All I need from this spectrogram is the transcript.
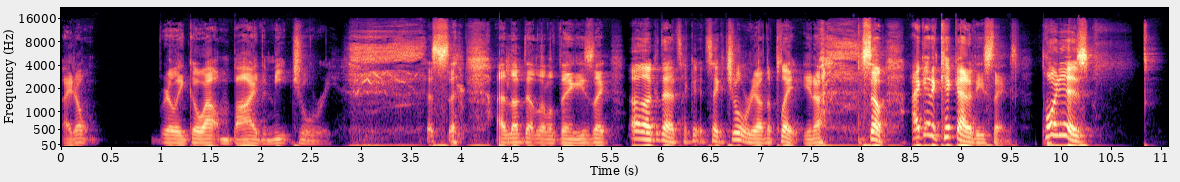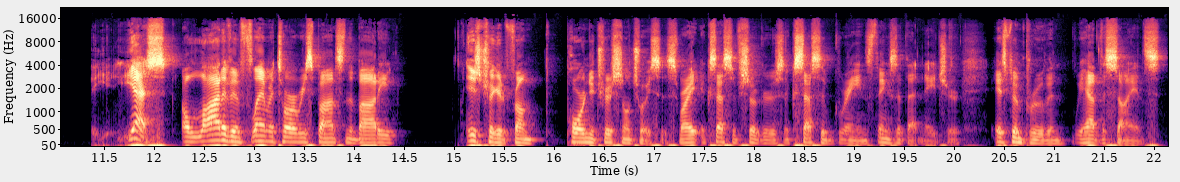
I don't really go out and buy the meat jewelry. I love that little thing. He's like, oh, look at that. It's like, it's like jewelry on the plate, you know? so I get a kick out of these things. Point is, yes, a lot of inflammatory response in the body is triggered from poor nutritional choices, right? Excessive sugars, excessive grains, things of that nature. It's been proven. We have the science,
